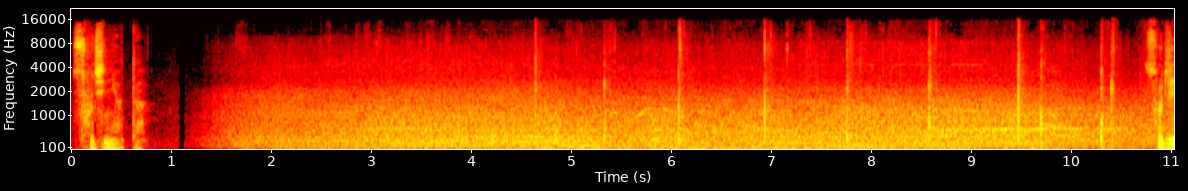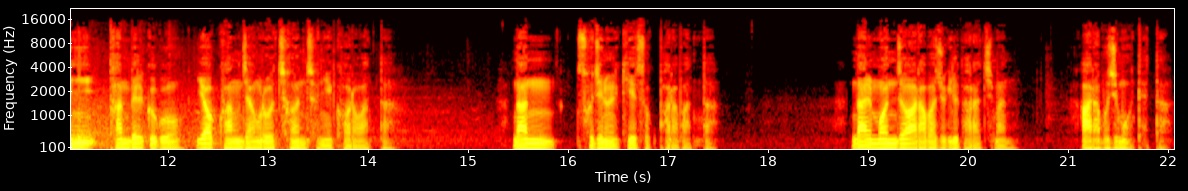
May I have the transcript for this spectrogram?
소진이었다. 소진이 담배를 끄고 역 광장으로 천천히 걸어왔다. 난 소진을 계속 바라봤다. 날 먼저 알아봐 주길 바랐지만 알아보지 못했다.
